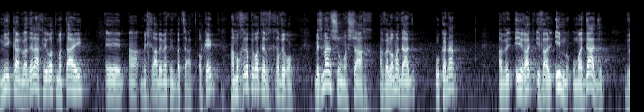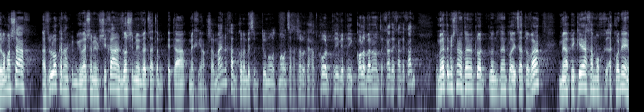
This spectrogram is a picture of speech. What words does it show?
מכאן ועד אילך לראות מתי אה, המכירה באמת מתבצעת, אוקיי? המוכר פירות לחברו, בזמן שהוא משך אבל לא מדד, הוא קנה. אבל, רק, אבל אם הוא מדד ולא משך, אז הוא לא קנה, בגלל שהממשיכה זו שמבצעת את המכירה. עכשיו, מה אם אחד קונה בסיטונות? מה הוא צריך עכשיו לקחת כל פרי ופרי, כל הבננות אחד אחד אחד? אומרת המשנה, נותנת לו, נותנת לו עצה טובה, מהפיקח. הקונה,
